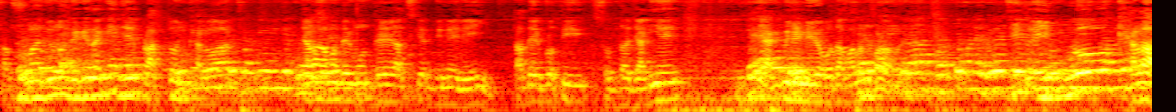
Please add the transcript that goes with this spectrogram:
সবসময়ের জন্য দেখে থাকি যে প্রাক্তন খেলোয়াড় যারা আমাদের মধ্যে আজকের দিনে নেই, তাদের প্রতি শ্রদ্ধা জানিয়ে এক মিনিট নিরবতা পালন করা হয় কিন্তু এই পুরো খেলা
